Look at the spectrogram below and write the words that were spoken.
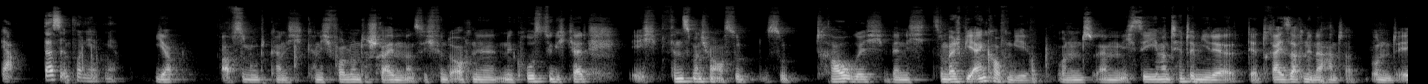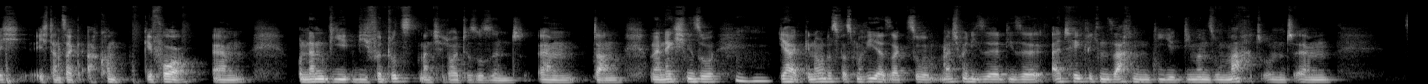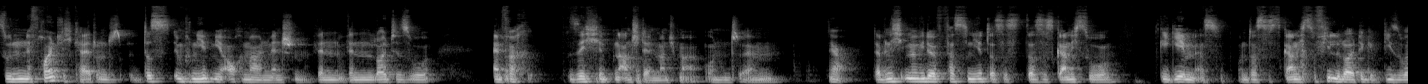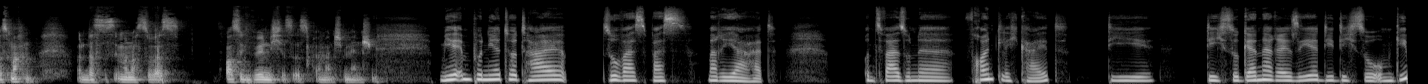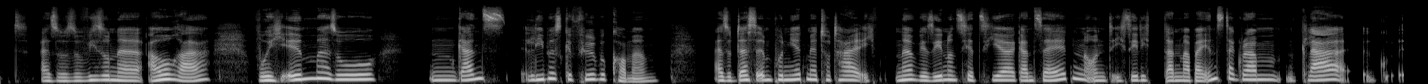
ja, das imponiert mir. Ja, absolut, kann ich kann ich voll unterschreiben. Also ich finde auch eine eine Großzügigkeit. Ich finde es manchmal auch so so traurig, wenn ich zum Beispiel einkaufen gehe und ähm, ich sehe jemand hinter mir, der, der drei Sachen in der Hand hat und ich, ich dann sage, ach komm, geh vor. Ähm, und dann, wie, wie verdutzt manche Leute so sind, ähm, dann. Und dann denke ich mir so, mhm. ja, genau das, was Maria sagt, so manchmal diese, diese alltäglichen Sachen, die, die man so macht und ähm, so eine Freundlichkeit und das imponiert mir auch immer an Menschen, wenn, wenn Leute so einfach sich hinten anstellen manchmal und ähm, ja da bin ich immer wieder fasziniert, dass es, dass es gar nicht so gegeben ist und dass es gar nicht so viele Leute gibt, die sowas machen und dass es immer noch so was Außergewöhnliches ist bei manchen Menschen. Mir imponiert total sowas, was Maria hat. Und zwar so eine Freundlichkeit, die, die ich so generell sehe, die dich so umgibt. Also so wie so eine Aura, wo ich immer so ein ganz liebes Gefühl bekomme. Also das imponiert mir total. Ich, ne, wir sehen uns jetzt hier ganz selten und ich sehe dich dann mal bei Instagram. Klar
